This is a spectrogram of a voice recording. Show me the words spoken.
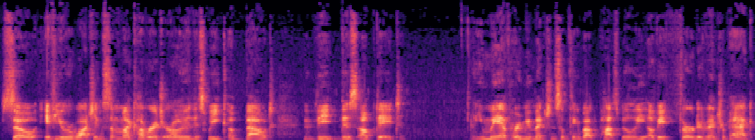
So if you were watching some of my coverage earlier this week about the this update, you may have heard me mention something about the possibility of a third adventure pack,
